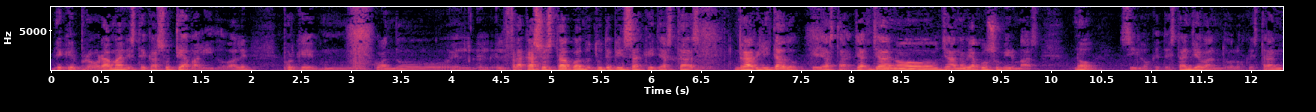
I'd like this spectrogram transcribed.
de que el programa, en este caso, te ha valido, ¿vale? Porque mm, cuando el, el- el fracaso está cuando tú te piensas que ya estás rehabilitado, que ya está, ya, ya no, ya no voy a consumir más. No, si los que te están llevando, los que están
